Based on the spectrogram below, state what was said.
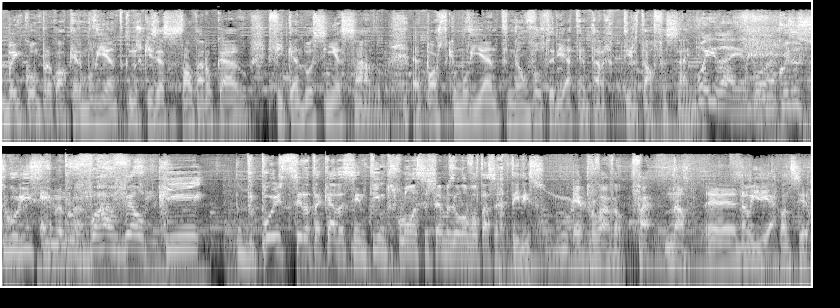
bem como para qualquer meliante que nos quisesse assaltar o carro, ficando assim assado. Aposto que o meliante não voltaria a tentar repetir tal façanha. Boa ideia, boa. Uma coisa É seguríssima. pá. provável que depois de ser atacado a centímetros por um lança-chamas ele não voltasse a repetir isso. É provável. De facto, não. Eh, não iria acontecer.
